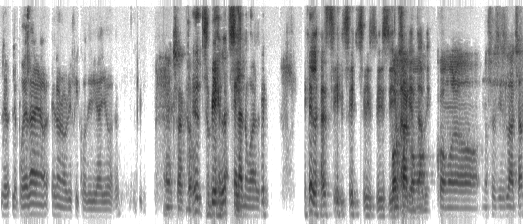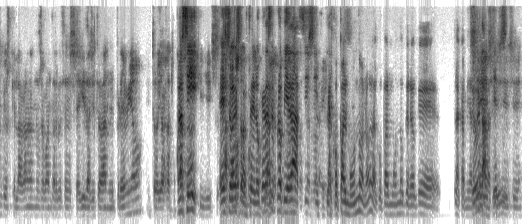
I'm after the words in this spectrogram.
le, le puede dar el honorífico, diría yo. ¿eh? Exacto. Bien, El, sí. el anual. El- sí, sí, sí, sí, sí. Borja, también, como, también. como no sé si es la Champions que la ganas no sé cuántas veces seguidas y te dan el premio y te lo llevas a tu Ah, casa. sí, y eso, eso, te lo quedas en propiedad, sí, sí. La Copa del Mundo, ¿no? La Copa del Mundo creo que la cambiaron. Sí, sí, sí.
